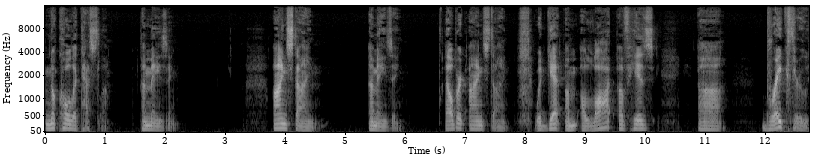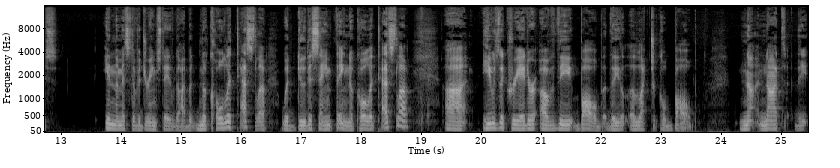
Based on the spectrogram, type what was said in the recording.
Nikola Tesla, amazing. Einstein, amazing. Albert Einstein would get a, a lot of his uh, breakthroughs in the midst of a dream state of God. But Nikola Tesla would do the same thing. Nikola Tesla uh, he was the creator of the bulb, the electrical bulb, not not the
